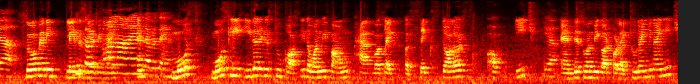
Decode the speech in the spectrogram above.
Yeah. so many places we have been online and everything. Most mostly either it is too costly. The one we found ha- was like a six dollars of each, Yeah. and this one we got for like two ninety nine each.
